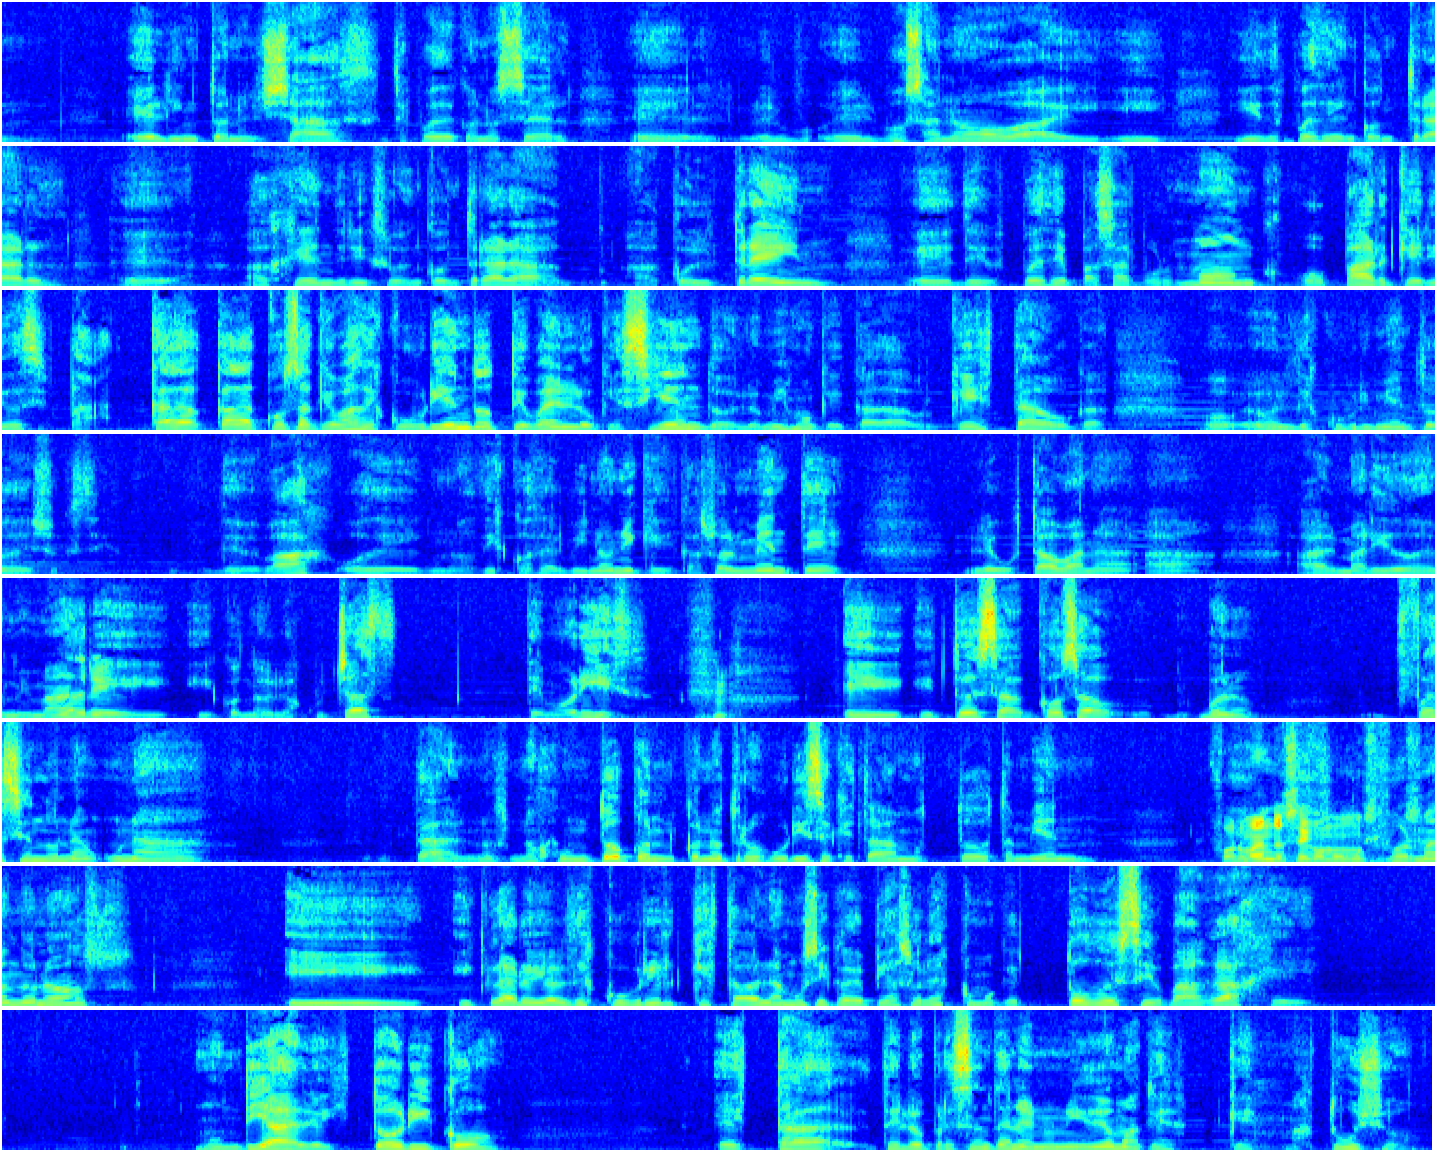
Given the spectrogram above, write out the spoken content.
Ellington, el jazz, después de conocer el, el, bossa nova y, y, después de encontrar eh, a Hendrix o encontrar a, Coltrane, eh, después de pasar por Monk o Parker, y cada, cada cosa que vas descubriendo te va enloqueciendo, lo mismo que cada orquesta o, o el descubrimiento de, yo qué sé, de Bach o de unos discos de Albinoni que casualmente le gustaban a, al marido de mi madre y, cuando lo escuchás te morís. y, toda esa cosa, bueno, fue haciendo una... una nos, juntó con, con, otros gurises que estábamos todos también... Formándose como músicos. Formándonos. Y, y claro, y al descubrir que estaba la música de Piazzolla es como que todo ese bagaje mundial histórico, está, te lo presentan en un idioma que, que es más tuyo.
